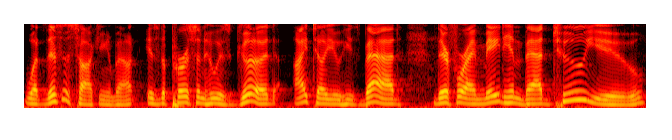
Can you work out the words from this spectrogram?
what this is talking about is the person who is good. I tell you he's bad. Therefore, I made him bad to you.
